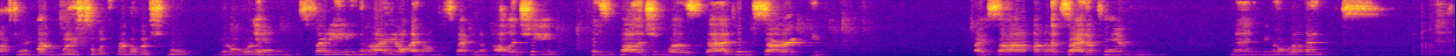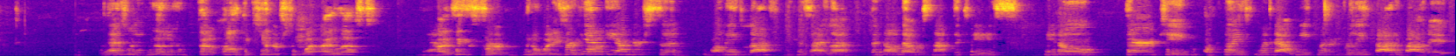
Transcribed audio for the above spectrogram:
after we parted ways, to look for another school. You know, and And Freddie, you know, I don't, I don't expect an apology. His apology was that he was sorry. I saw that side of him, and you know what? I, wasn't- I I don't think he understood why I left. I think for in a way, he For him, thought, he understood Waleed left because I left, but no, that was not the case. You know, there came a point when that week when we really thought about it,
